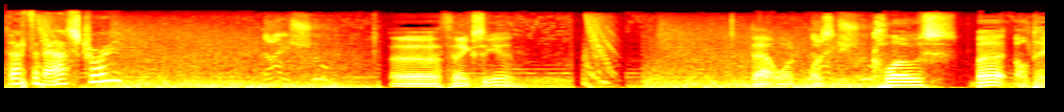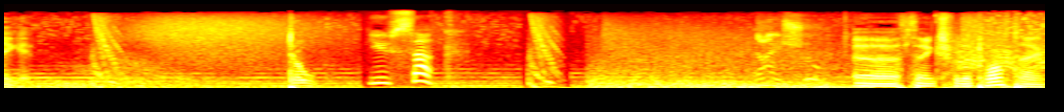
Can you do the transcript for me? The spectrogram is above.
That's an asteroid? Nice shoot. Uh, thanks again. That one wasn't even close, but I'll take it. Dope. You suck. Nice. Uh, thanks for the twelfth time.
